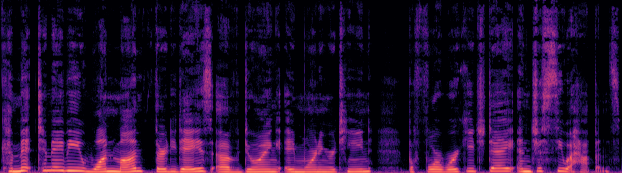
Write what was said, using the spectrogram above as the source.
Commit to maybe one month, 30 days of doing a morning routine before work each day and just see what happens.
